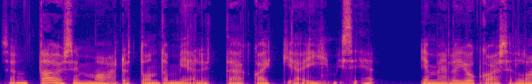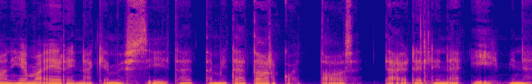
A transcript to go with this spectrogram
Se on täysin mahdotonta miellyttää kaikkia ihmisiä. Ja meillä jokaisella on hieman eri näkemys siitä, että mitä tarkoittaa se täydellinen ihminen.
